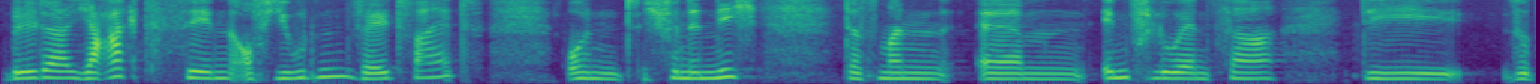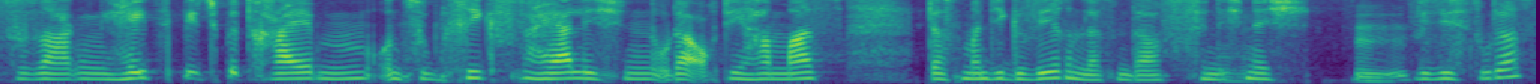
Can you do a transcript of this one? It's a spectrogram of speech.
Bilder, Jagdszenen auf Juden weltweit und und ich finde nicht, dass man ähm, Influencer, die sozusagen Hate Speech betreiben und zum Krieg verherrlichen oder auch die Hamas, dass man die gewähren lassen darf, finde ich nicht. Mhm. Wie siehst du das?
